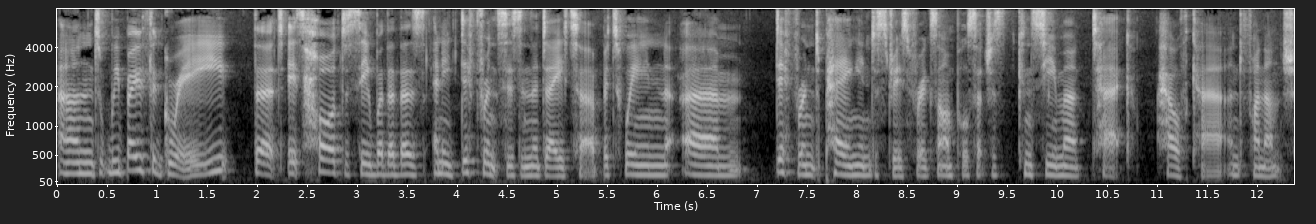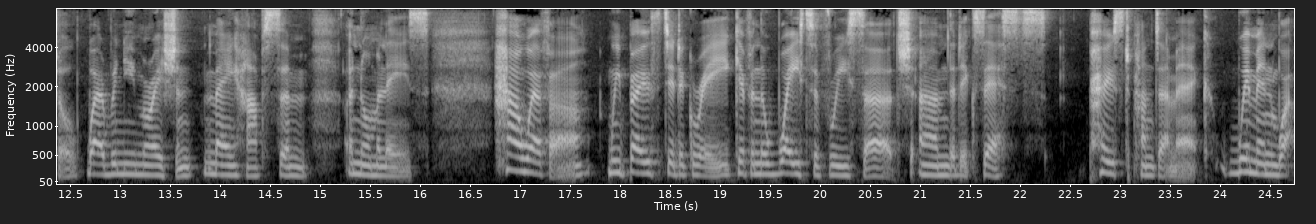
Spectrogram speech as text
and we both agree that it's hard to see whether there's any differences in the data between um, different paying industries, for example, such as consumer tech, healthcare, and financial, where remuneration may have some anomalies. However, we both did agree, given the weight of research um, that exists post pandemic, women were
